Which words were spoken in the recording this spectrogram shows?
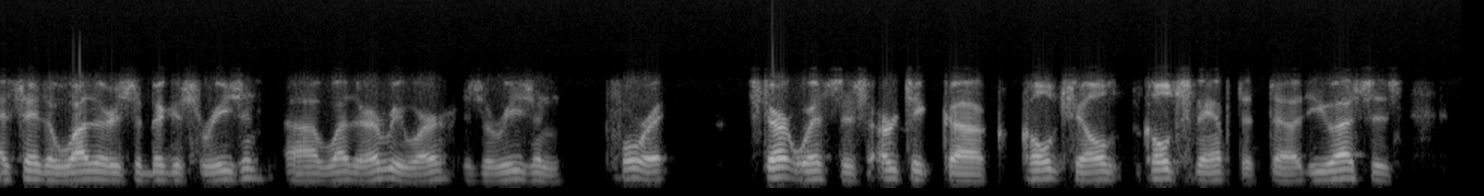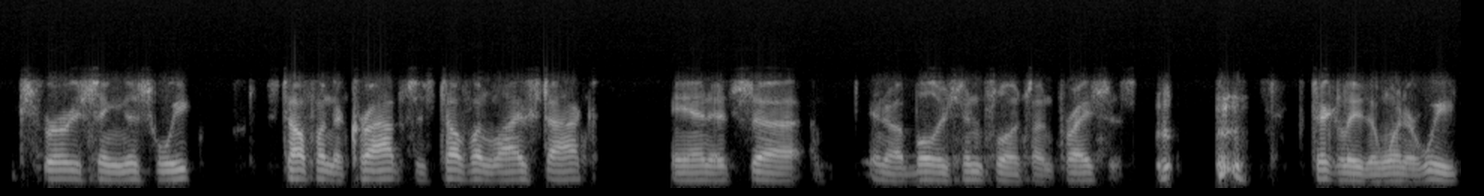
I'd say the weather is the biggest reason. Uh, weather everywhere is the reason for it. Start with this Arctic uh, cold chill, cold snap that uh, the U.S. is experiencing this week. It's tough on the crops. It's tough on livestock, and it's uh, you know a bullish influence on prices, particularly the winter wheat.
